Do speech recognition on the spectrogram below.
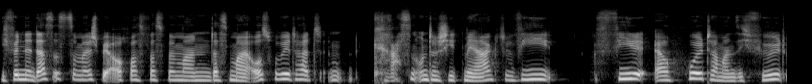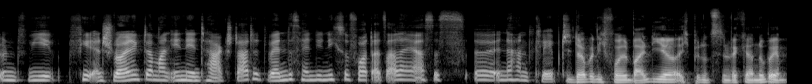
ich finde, das ist zum Beispiel auch was, was, wenn man das mal ausprobiert hat, einen krassen Unterschied merkt, wie viel erholter man sich fühlt und wie viel entschleunigter man in den Tag startet, wenn das Handy nicht sofort als allererstes äh, in der Hand klebt. Da bin ich voll bei dir. Ich benutze den Wecker nur bei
